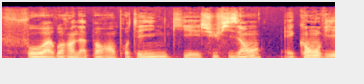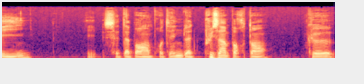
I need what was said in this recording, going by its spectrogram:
faut avoir un apport en protéines qui est suffisant. Et quand on vieillit, cet apport en protéines doit être plus important que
